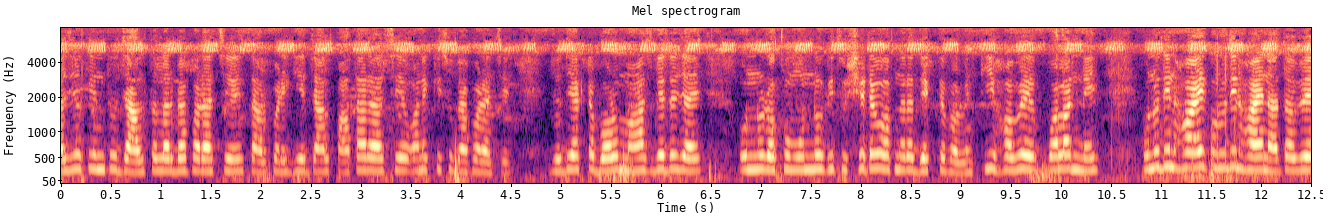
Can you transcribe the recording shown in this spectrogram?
আজও কিন্তু জাল তোলার ব্যাপার আছে, তারপরে গিয়ে জাল পাতার আছে, অনেক কিছু ব্যাপার আছে। যদি একটা বড় মাছ বেঁধে যায়, অন্য রকম অন্য কিছু, সেটাও আপনারা দেখতে পাবেন। কি হবে বলার নেই। কোনো দিন হয় কোনো দিন হয় না, তবে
